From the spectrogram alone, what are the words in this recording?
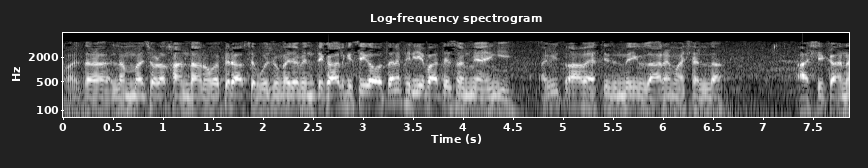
اور ذرا لمبا چوڑا خاندان ہوگا، پھر آپ سے پوچھوں گا، جب انتقال کسی کا ہوتا ہے نا، پھر یہ باتیں سمجھ میں آئیں گی۔ ابھی تو آپ ایسی زندگی گزار ہیں ماشاء اللہ عاشقانہ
